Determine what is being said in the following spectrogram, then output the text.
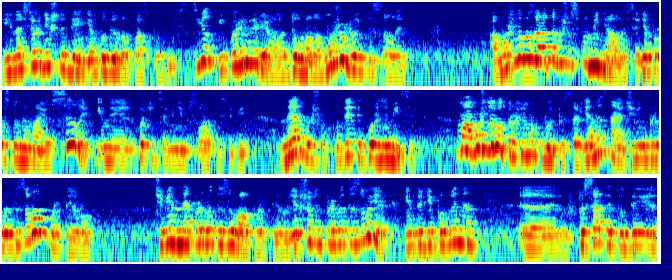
І на сьогоднішній день я ходила в паспортний стіл і перевіряла, думала, може виписали. А можливо, зараз там щось помінялося. Я просто не маю сили і не хочеться мені псувати собі нерви, щоб ходити кожен місяць. Ну, а можливо, Трофімок виписав. Я не знаю, чи він приватизував квартиру, чи він не приватизував квартиру. Якщо він приватизує, він тоді повинен е, вписати туди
